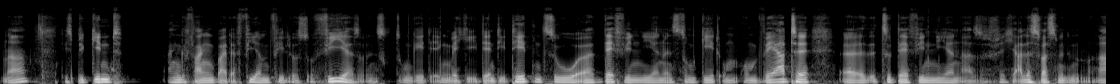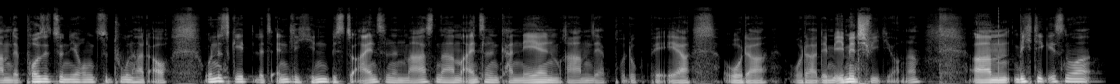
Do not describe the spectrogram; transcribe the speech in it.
Na, dies beginnt angefangen bei der Firmenphilosophie, also wenn es darum geht, irgendwelche Identitäten zu äh, definieren, wenn es darum geht, um, um Werte äh, zu definieren, also sprich alles, was mit dem Rahmen der Positionierung zu tun hat auch. Und es geht letztendlich hin bis zu einzelnen Maßnahmen, einzelnen Kanälen im Rahmen der Produkt-PR oder, oder dem Image-Video. Ne? Ähm, wichtig ist nur,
